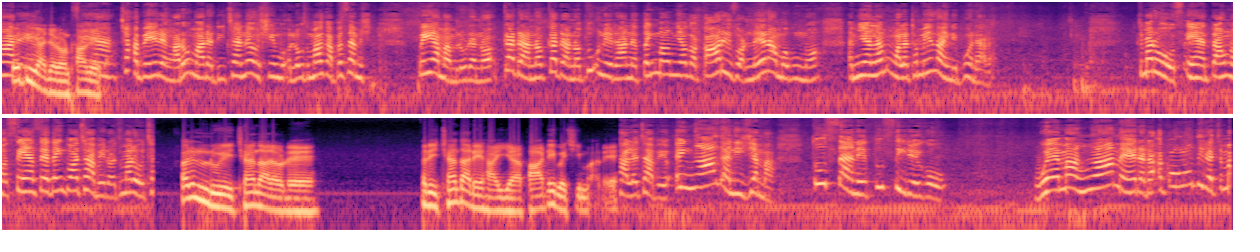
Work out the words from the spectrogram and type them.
ငားအိတ်တရာကျော်တောင်ထားခဲ့တယ်ချ ပေးတယ်ငါတို့မှလည်းဒီ channel ကိုရှင်းဖို့အလုပ်သမားကပတ်သက်မရှိပေးရမှာမလို့တဲ့နော်ကတ်တာနော်ကတ်တာနော်သူ့အနေထားနဲ့တိမ်မောင်းများဆိုကားတွေဆိုတာနဲတာမဟုတ်ဘူးနော်အမြန်လမ်းမှာလည်းထမင်းဆိုင်တွေပွင့်ထားတာကျမတို့စေရန်တောင်းတော့စေရန်10သိန်းသွားချပေးတော့ကျမတို့အဲ့ဒီလူတွေချမ်းသာတော့လေအဲ့ဒီချမ်းသာတဲ့ဟာကြီးကဘာအတိတ်ပဲရှိမှာလဲခါလဲချပေးရောအိမ်ငားကန်ကြီးရက်မှာသူ့စံတွေသူ့စီတွေကို ဝယ်မငားမယ်တဲ့ဒါအကုန်လုံးသိတယ်ကျမ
